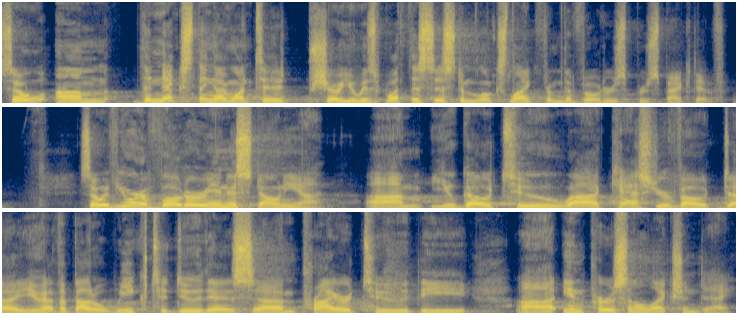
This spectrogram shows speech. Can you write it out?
So um, the next thing I want to show you is what the system looks like from the voter's perspective. So if you're a voter in Estonia, um, you go to uh, cast your vote. Uh, you have about a week to do this um, prior to the uh, in-person election day.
